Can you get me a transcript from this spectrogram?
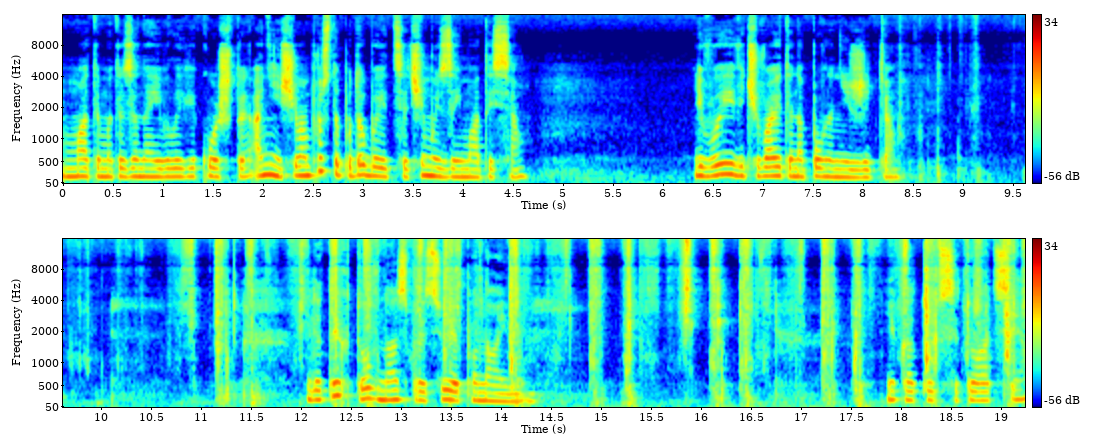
матимете за неї великі кошти, а ні, що вам просто подобається чимось займатися. І ви відчуваєте наповненість життя. Для тих, хто в нас працює по найму. Яка тут ситуація?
